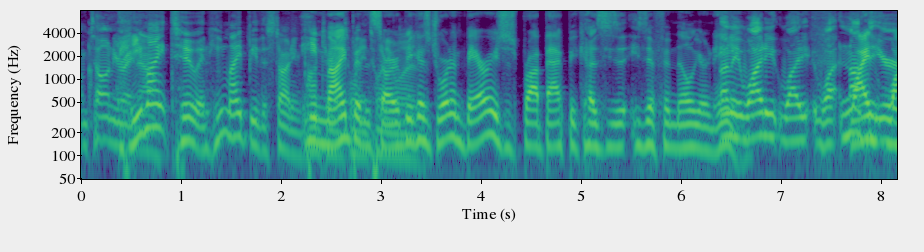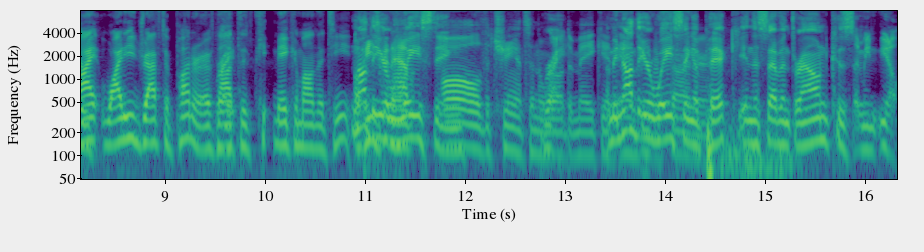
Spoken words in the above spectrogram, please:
I'm telling you right now. he now. might too, and he might be the starting. he might be the starter because Jordan Berry's just brought back because he's a, he's a familiar name. I mean, why do you, why why not why, that you're why why do you draft a punter if Right. not to make him on the team? Oh, not that you're gonna have wasting- all the chance in the Right. world to make it. I mean, not that you're the wasting a pick in the seventh round because I mean, you know,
